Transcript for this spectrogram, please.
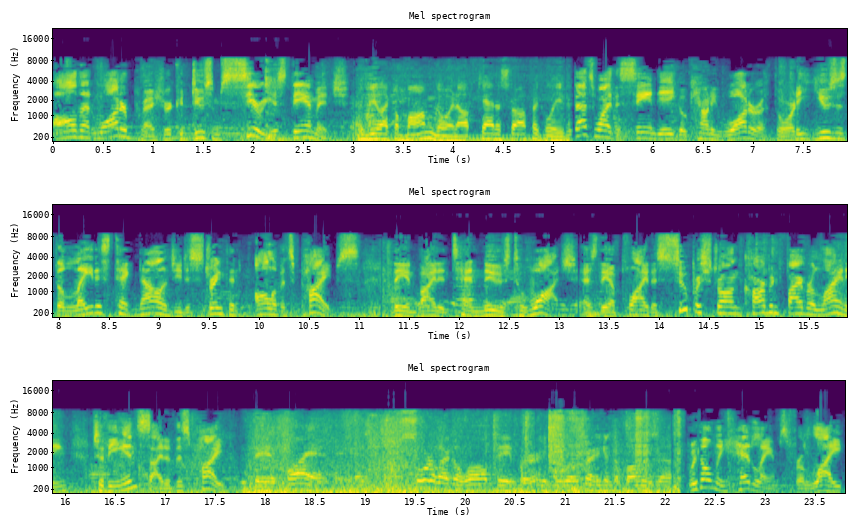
all that water pressure could do some serious damage. It'd be like a bomb going off catastrophically. That's why the San Diego County Water Authority uses the latest technology to strengthen all of its pipes. They invited 10 News to watch as they applied a super strong carbon fiber lining to the inside of this pipe. They apply it sort of like a wallpaper, if you will, try to get the bubbles out. With only headlamps for light,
